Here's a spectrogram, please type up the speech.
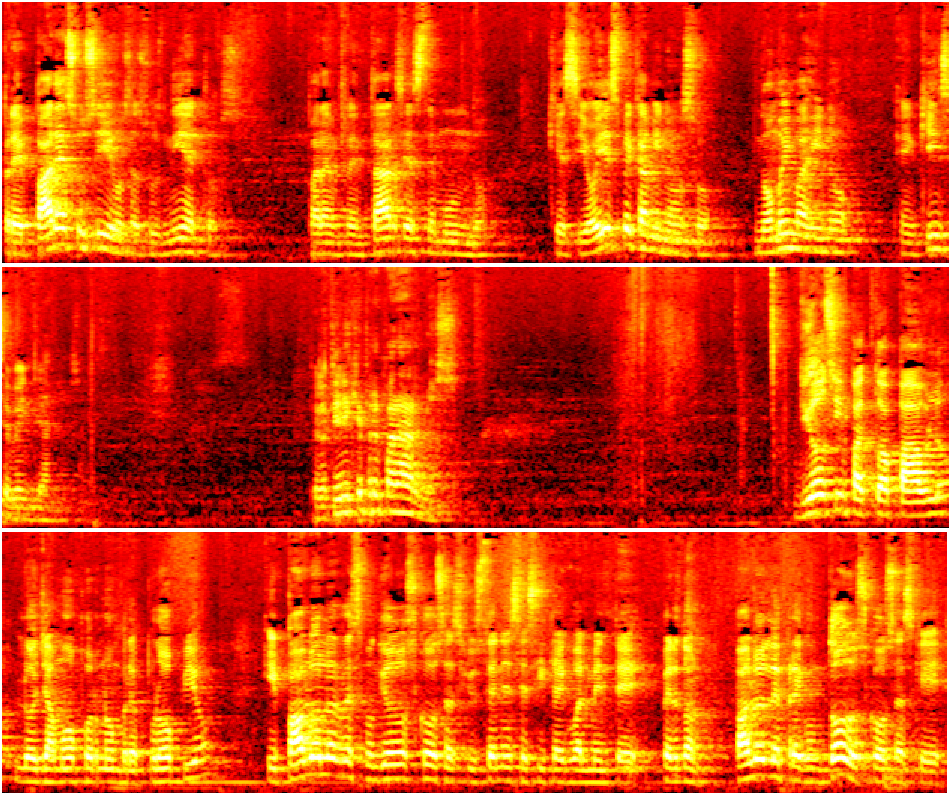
Prepare a sus hijos, a sus nietos, para enfrentarse a este mundo que si hoy es pecaminoso, no me imagino en 15, 20 años. Pero tiene que prepararlos. Dios impactó a Pablo, lo llamó por nombre propio y Pablo le respondió dos cosas que usted necesita igualmente, perdón, Pablo le preguntó dos cosas que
